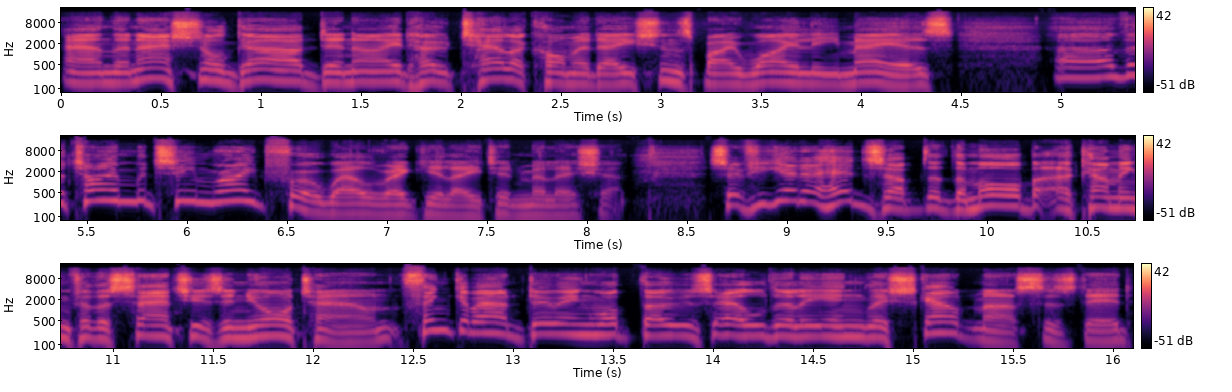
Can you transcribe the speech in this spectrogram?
and the National Guard denied hotel accommodations by wily mayors, uh, the time would seem right for a well regulated militia. So if you get a heads up that the mob are coming for the statues in your town, think about doing what those elderly English scoutmasters did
